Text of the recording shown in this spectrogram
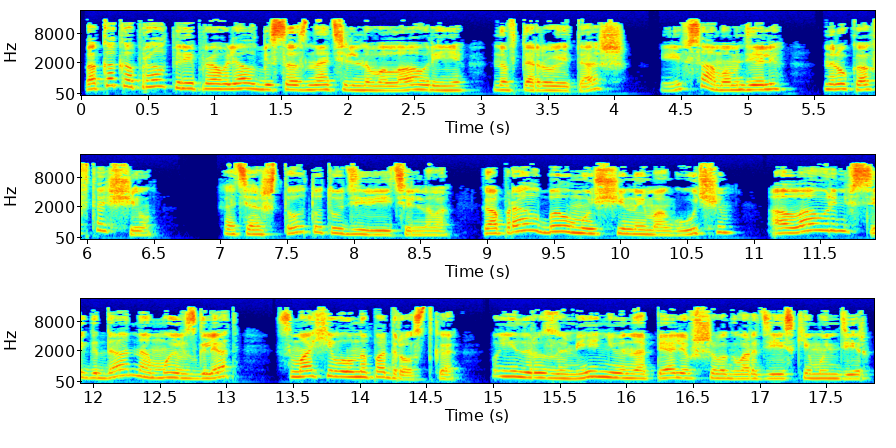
Пока Капрал переправлял бессознательного Лаурине на второй этаж, и в самом деле на руках втащил. Хотя что тут удивительного? Капрал был мужчиной могучим, а Лаурин всегда, на мой взгляд, смахивал на подростка, по недоразумению напялившего гвардейский мундир.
